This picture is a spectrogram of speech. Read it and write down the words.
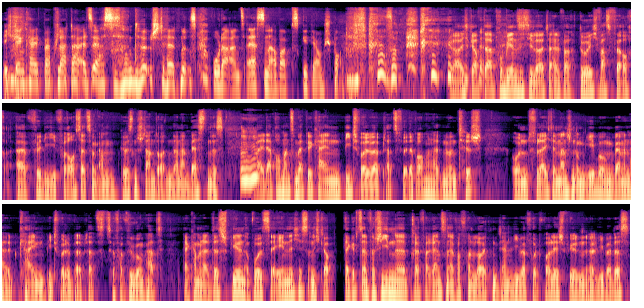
ich denke halt bei Platte als erstes an Tischtennis oder ans Essen, aber es geht ja um Sport. Also, Genau, ich glaube, da probieren sich die Leute einfach durch, was für auch äh, für die Voraussetzung am gewissen Standorten dann am besten ist. Weil da braucht man zum Beispiel keinen Beachvolleyballplatz für. Da braucht man halt nur einen Tisch. Und vielleicht in manchen Umgebungen, wenn man halt keinen Beachvolleyballplatz zur Verfügung hat, dann kann man halt das spielen, obwohl es sehr ähnlich ist. Und ich glaube, da gibt es dann verschiedene Präferenzen einfach von Leuten, die dann lieber Footvolley spielen oder lieber das.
